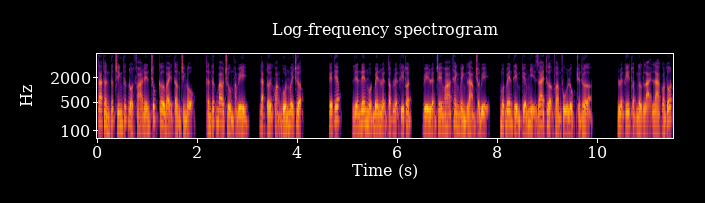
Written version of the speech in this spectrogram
ta thần thức chính thức đột phá đến trúc cơ bảy tầng trình độ, thần thức bao trùm phạm vi, đạt tới khoảng bốn mươi triệu kế tiếp, liền nên một bên luyện tập luyện khí thuật, vì luyện chế hóa thanh bình làm chuẩn bị, một bên tìm kiếm nhị giai thượng phẩm phụ lục truyền thừa. Luyện khí thuật ngược lại là còn tốt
